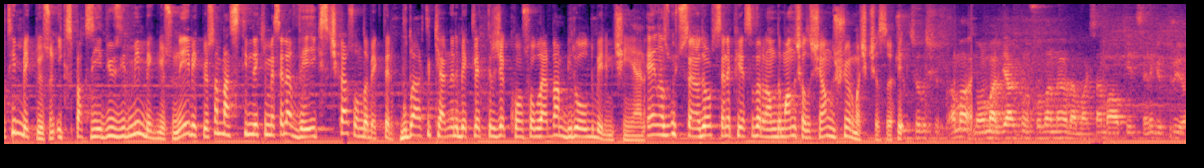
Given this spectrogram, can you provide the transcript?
6'yı mı bekliyorsun? Xbox 720'yi mi bekliyorsun? Neyi bekliyorsan ben Steam'deki mesela VX çıkarsa onu da beklerim. Bu da artık kendini beklettirecek konsollardan biri oldu benim için yani. En az 3 sene 4 sene piyasada randımanlı çalışacağını düşünüyorum açıkçası. yıl çalışır. Ama normal diğer konsollar nereden baksan 6-7 sene götürüyor.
